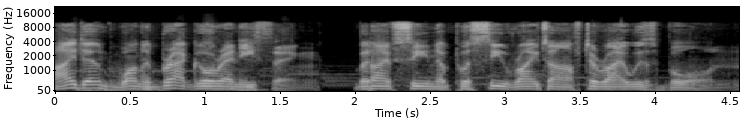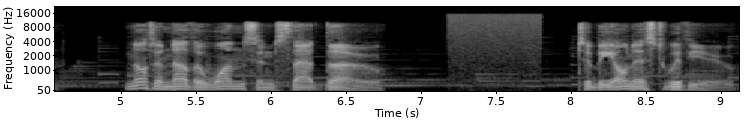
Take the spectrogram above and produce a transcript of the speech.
I don't wanna brag or anything, but I've seen a pussy right after I was born. Not another one since that though. To be honest with you,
